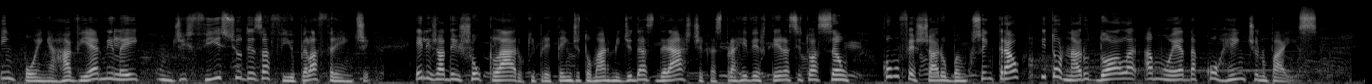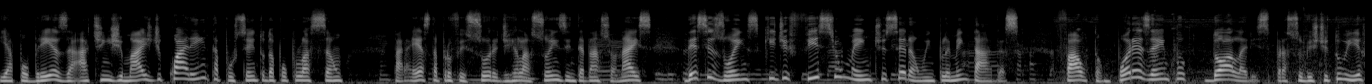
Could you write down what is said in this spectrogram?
impõe a Javier Milei um difícil desafio pela frente. Ele já deixou claro que pretende tomar medidas drásticas para reverter a situação, como fechar o Banco Central e tornar o dólar a moeda corrente no país e a pobreza atinge mais de 40% da população. Para esta professora de Relações Internacionais, decisões que dificilmente serão implementadas. Faltam, por exemplo, dólares para substituir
